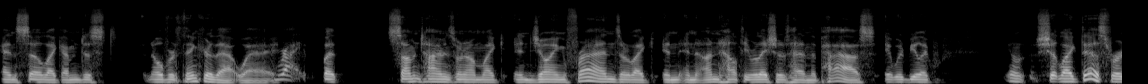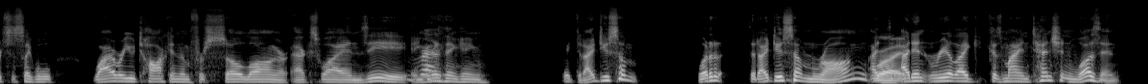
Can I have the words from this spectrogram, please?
and so like I'm just an overthinker that way. right. But sometimes when I'm like enjoying friends or like in, in unhealthy relationships I had in the past, it would be like, you know, shit like this where it's just like, well, why were you talking to them for so long or X, Y, and Z? And you're thinking, wait, did I do some? What did did I do something wrong? I, Right. I didn't realize because my intention wasn't,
